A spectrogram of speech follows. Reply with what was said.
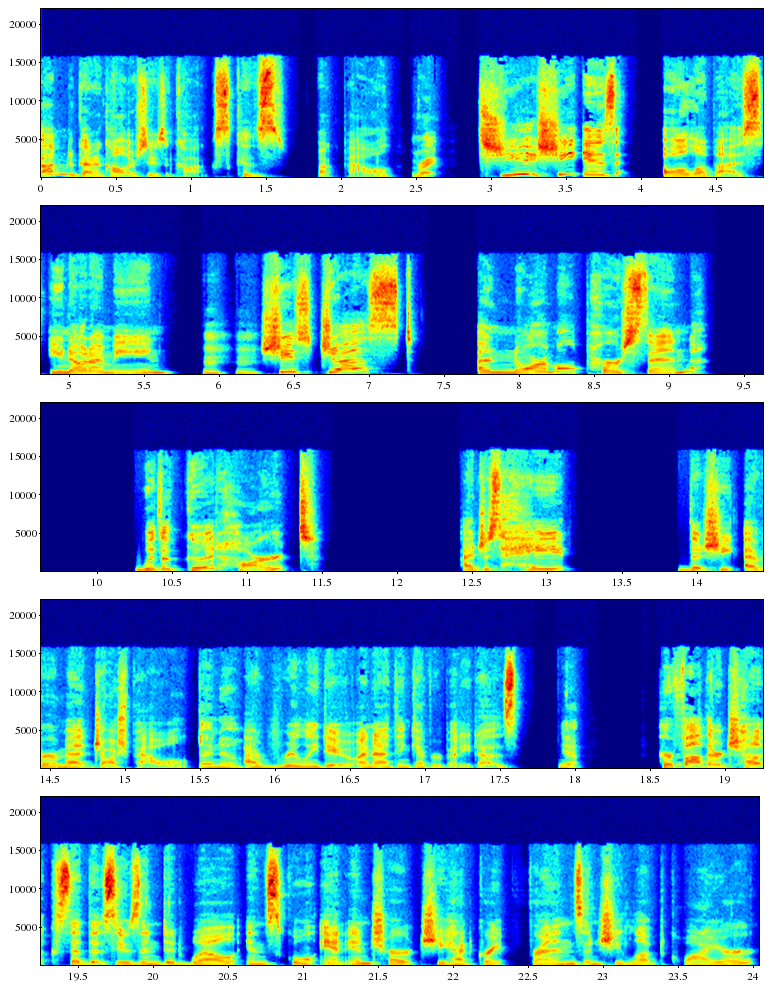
I'm going to call her Susan Cox because fuck Powell. Right. She, she is all of us. You know what I mean? Mhm. She's just a normal person with a good heart. I just hate that she ever met Josh Powell. I know. I really do. And I think everybody does. Yeah. Her father, Chuck, said that Susan did well in school and in church. She had great friends and she loved choir.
